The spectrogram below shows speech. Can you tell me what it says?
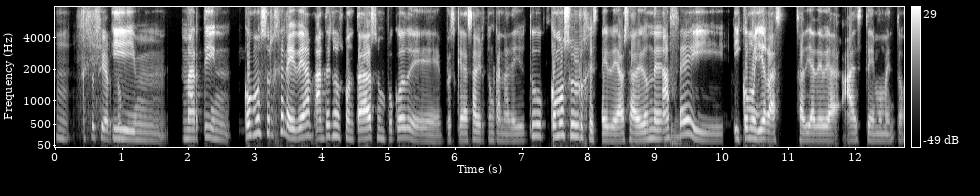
Mm. Eso es cierto. Y mm, Martín, ¿Cómo surge la idea? Antes nos contabas un poco de pues que has abierto un canal de YouTube. ¿Cómo surge esta idea? O sea, ¿de dónde nace y, cómo llegas a día de hoy a, este momento?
